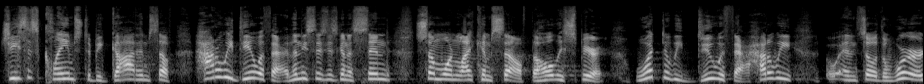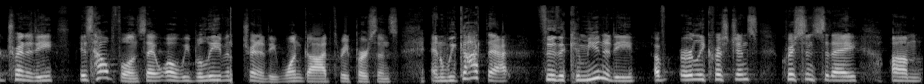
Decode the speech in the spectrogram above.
Jesus claims to be God himself. How do we deal with that? And then he says he's going to send someone like himself, the Holy Spirit. What do we do with that? How do we. And so the word Trinity is helpful and say, well, we believe in the Trinity, one God, three persons. And we got that through the community of early Christians, Christians today. Um,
